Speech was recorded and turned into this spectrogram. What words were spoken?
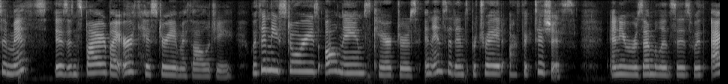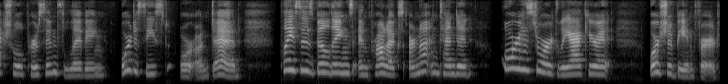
Of and Myths is inspired by Earth history and mythology. Within these stories, all names, characters, and incidents portrayed are fictitious. Any resemblances with actual persons, living or deceased or undead, places, buildings, and products are not intended or historically accurate or should be inferred.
